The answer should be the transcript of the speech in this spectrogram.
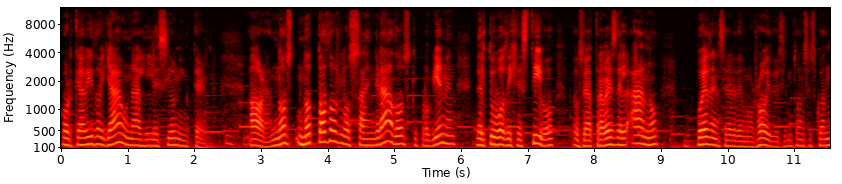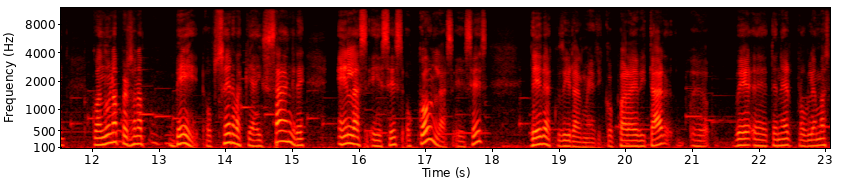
porque ha habido ya una lesión interna. Ahora, no, no, todos los sangrados que provienen del tubo digestivo, o sea, a través del ano, pueden ser de hemorroides. Entonces, cuando cuando una persona ve, observa que hay sangre en las heces o con las heces, debe acudir al médico para evitar eh, eh, tener problemas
